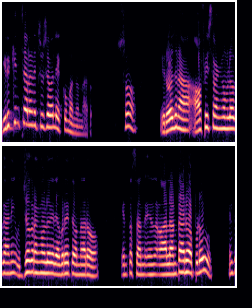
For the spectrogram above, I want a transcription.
ఇరికించాలని చూసేవాళ్ళు ఎక్కువ మంది ఉన్నారు. సో ఈ రోజున ఆఫీస్ రంగంలో కానీ ఉద్యోగ రంగంలో ఎవరైతే ఉన్నారో ఇంత సన్ వాళ్ళు అంటారు అప్పుడు ఇంత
